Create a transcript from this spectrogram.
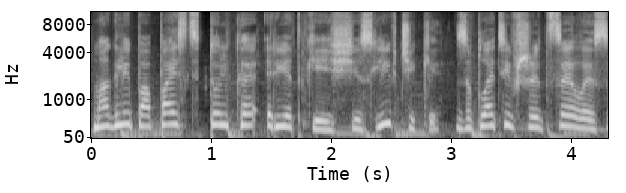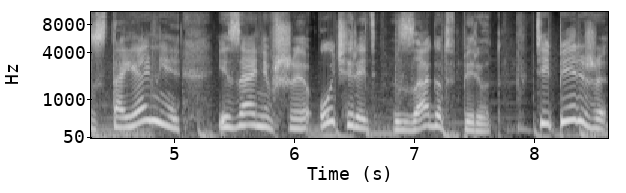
могли попасть только редкие счастливчики, заплатившие целое состояние и занявшие очередь за год вперед. Теперь же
